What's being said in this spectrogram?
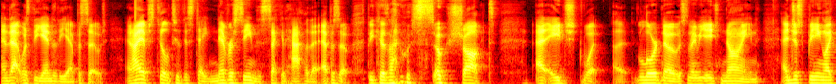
and that was the end of the episode. And I have still to this day never seen the second half of that episode because I was so shocked at age what uh, Lord knows, maybe age nine, and just being like,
